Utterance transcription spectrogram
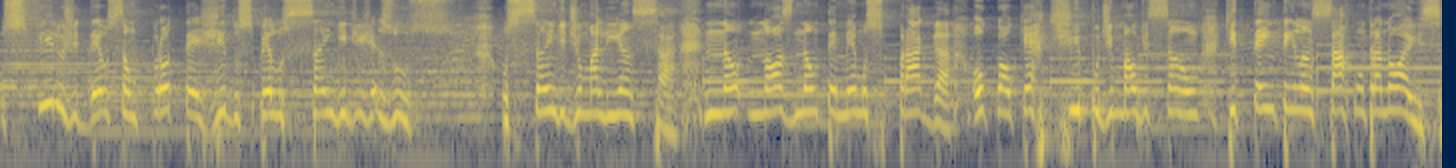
Os filhos de Deus são protegidos pelo sangue de Jesus o sangue de uma aliança. Não, nós não tememos praga ou qualquer tipo de maldição que tentem lançar contra nós.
